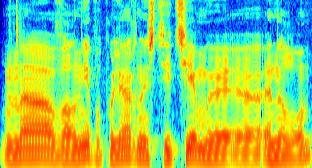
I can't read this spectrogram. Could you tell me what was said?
на волне популярности темы э, НЛО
